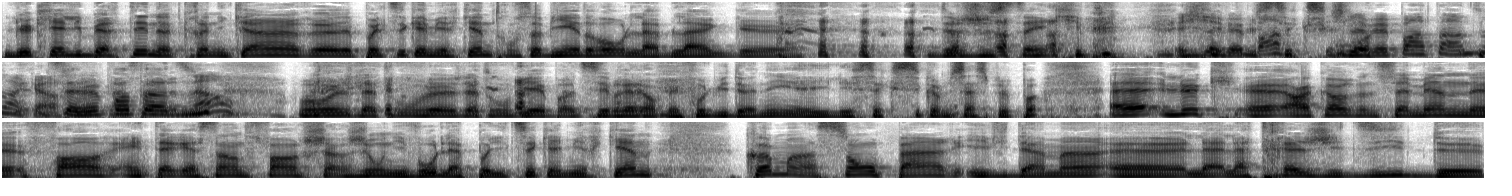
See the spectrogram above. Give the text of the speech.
Luc La Liberté, notre chroniqueur euh, de politique américaine, trouve ça bien drôle, la blague euh, de Justin qui Je l'avais pas, je l'avais pas entendu encore. Tu l'avais pas entendu? Non. Oui, je la trouve, je la trouve bien bonne. C'est vrai, non, mais faut lui donner, euh, il est sexy comme ça se peut pas. Luc, encore une semaine fort intéressante, fort chargée au niveau de la politique américaine. Commençons par, évidemment, la, la tragédie de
